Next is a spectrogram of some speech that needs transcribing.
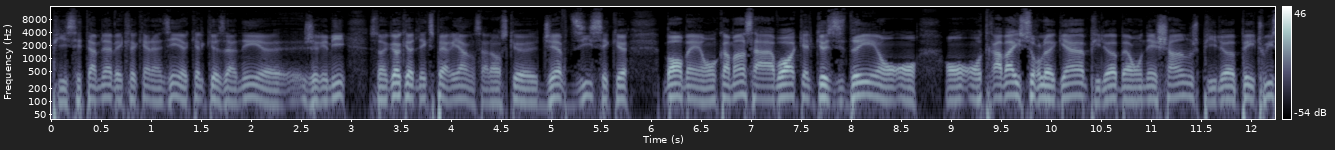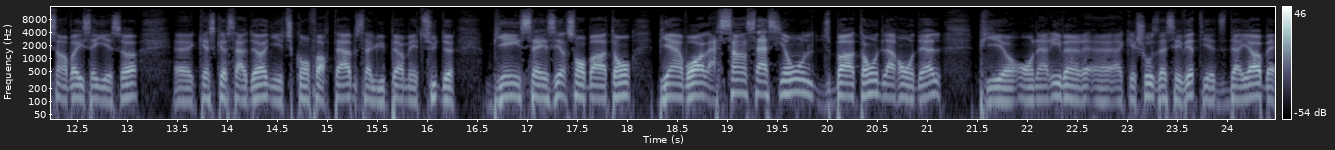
puis il s'est amené avec le Canadien il y a quelques années. Jérémy, c'est un gars qui a de l'expérience. Alors, ce que Jeff dit, c'est que, bon, ben, on commence à avoir quelques idées, on, travaille sur le gant, puis là, ben, on échange, puis là, Petrie s'en va essayer ça. Qu'est-ce que ça donne? Es-tu confortable? Ça lui permet-tu de bien saisir son bâton, bien avoir la sensation du bâton, de la rondelle, puis on arrive à, quelque chose d'assez vite. Il a dit d'ailleurs, ben,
